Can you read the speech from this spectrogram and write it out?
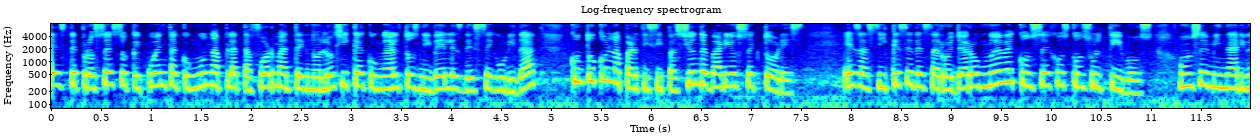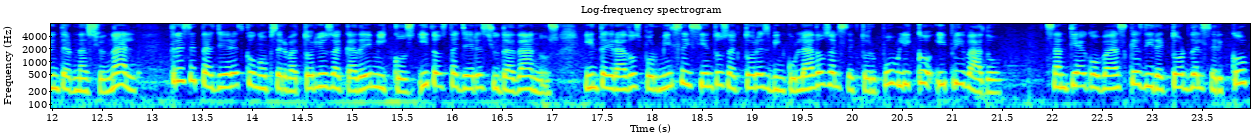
Este proceso, que cuenta con una plataforma tecnológica con altos niveles de seguridad, contó con la participación de varios sectores. Es así que se desarrollaron nueve consejos consultivos, un seminario internacional, 13 talleres con observatorios académicos y dos talleres ciudadanos, integrados por 1.600 actores vinculados al sector público y privado. Santiago Vázquez, director del CERCOP,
